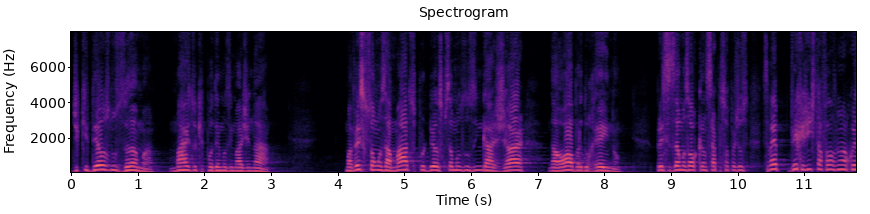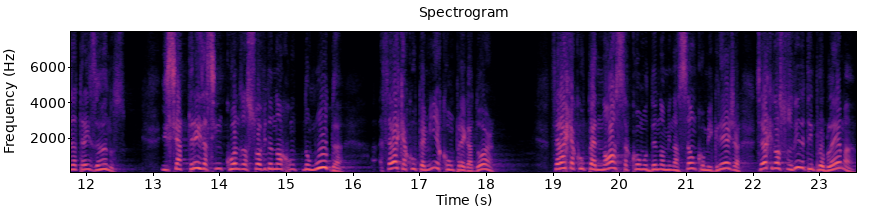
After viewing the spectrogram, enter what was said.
De que Deus nos ama mais do que podemos imaginar. Uma vez que somos amados por Deus, precisamos nos engajar na obra do reino. Precisamos alcançar pessoas para Jesus. Você vai ver que a gente está falando a mesma coisa há três anos. E se há três a cinco anos a sua vida não, não muda, será que a culpa é minha como pregador? Será que a culpa é nossa como denominação, como igreja? Será que nossos líderes têm problema?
